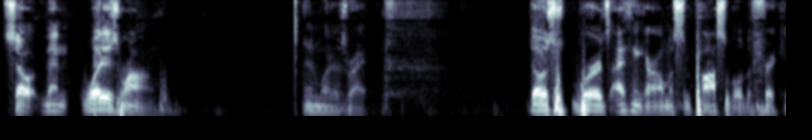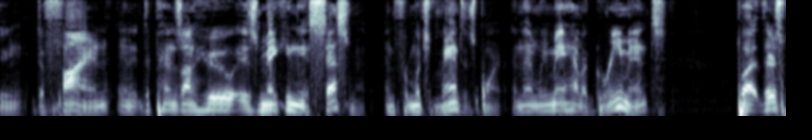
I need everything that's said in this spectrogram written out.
So then, what is wrong? And what is right? Those words I think are almost impossible to freaking define, and it depends on who is making the assessment and from which vantage point. And then we may have agreement, but there's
